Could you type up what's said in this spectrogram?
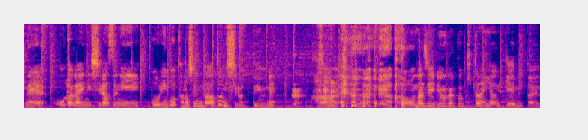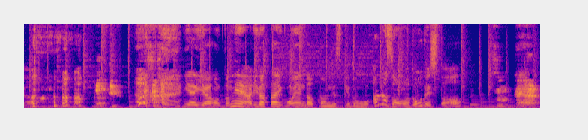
ねえお互いに知らずにボーリングを楽しんだ後に知るっていうね。ね。はい。同じ留学期間やんけみたいな。いやいやほんとねありがたいご縁だったんですけど Amazon はどうでした？そうね。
